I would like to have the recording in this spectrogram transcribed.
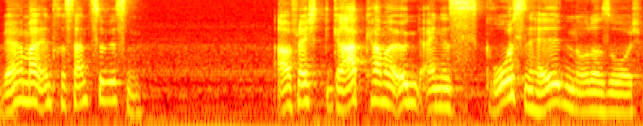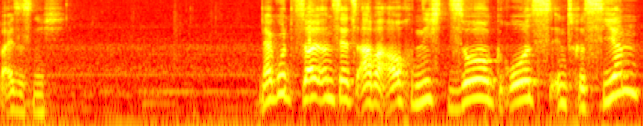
Wäre mal interessant zu wissen. Aber vielleicht Grabkammer irgendeines großen Helden oder so, ich weiß es nicht. Na gut, soll uns jetzt aber auch nicht so groß interessieren.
